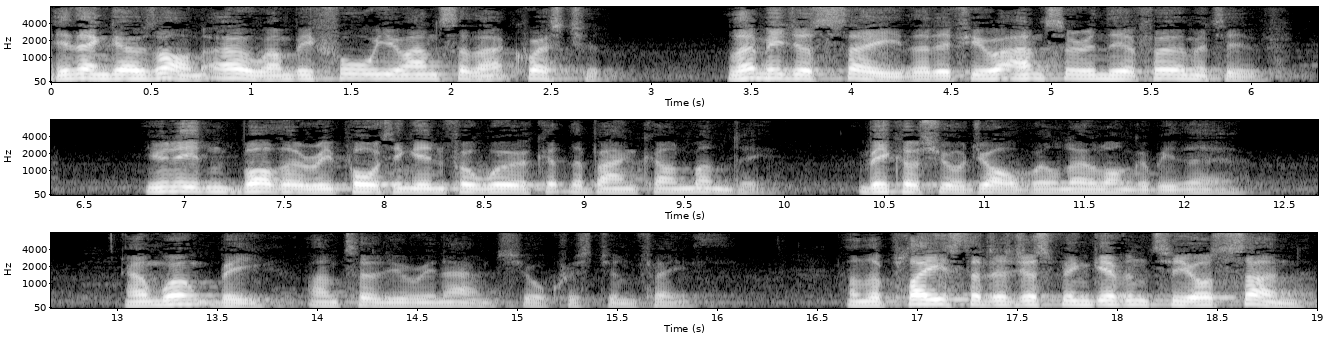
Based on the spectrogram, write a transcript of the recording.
He then goes on, Oh, and before you answer that question, let me just say that if you answer in the affirmative, you needn't bother reporting in for work at the bank on Monday because your job will no longer be there and won't be until you renounce your Christian faith. And the place that has just been given to your son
